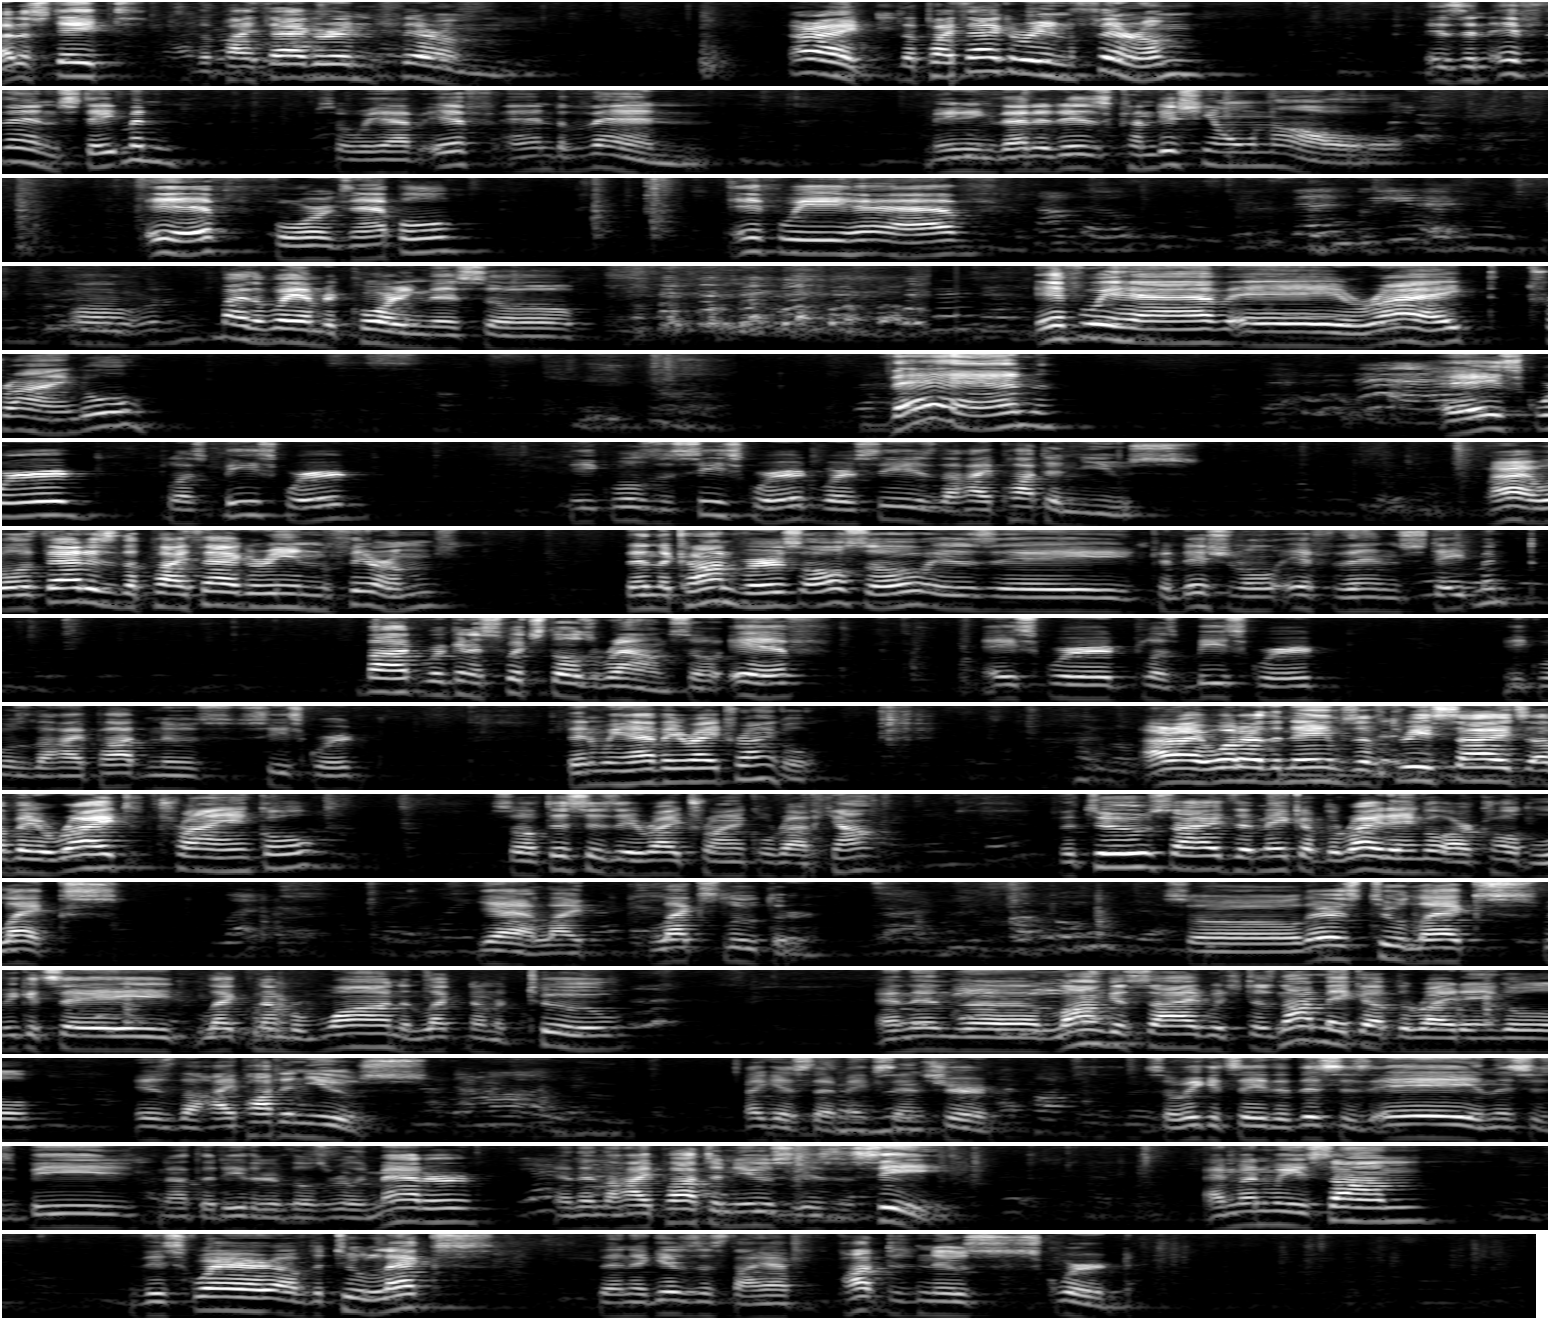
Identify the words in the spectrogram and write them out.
Let us state the Pythagorean theorem. All right, the Pythagorean theorem is an if then statement. So we have if and then, meaning that it is conditional. If, for example, if we have, well, by the way, I'm recording this, so if we have a right triangle, then a squared plus b squared equals the c squared, where c is the hypotenuse. All right, well, if that is the Pythagorean theorem, then the converse also is a conditional if then statement. But we're going to switch those around. So if a squared plus b squared equals the hypotenuse c squared, then we have a right triangle. All right, what are the names of three sides of a right triangle? So if this is a right triangle, radian, the two sides that make up the right angle are called legs. Lex? Yeah, like Lex Luthor. So there's two legs. We could say leg number one and leg number two. And then the longest side, which does not make up the right angle, is the hypotenuse. I guess that makes sense, sure. So we could say that this is A and this is B, not that either of those really matter. And then the hypotenuse is a C. And when we sum the square of the two legs, then it gives us the hypotenuse squared.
